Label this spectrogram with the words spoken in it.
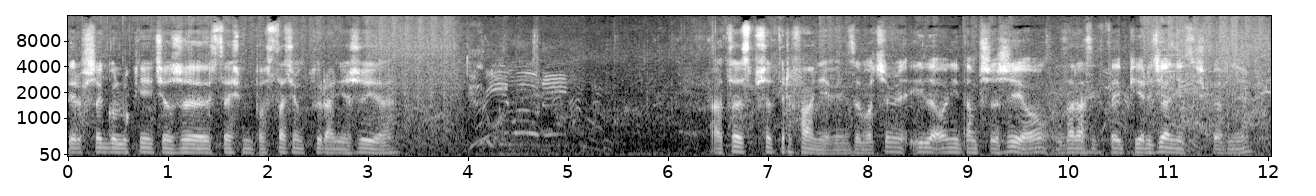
pierwszego luknięcia, że jesteśmy postacią, która nie żyje. A to jest przetrwanie, więc zobaczymy ile oni tam przeżyją. Zaraz ich tutaj pierdzielnie coś pewnie.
